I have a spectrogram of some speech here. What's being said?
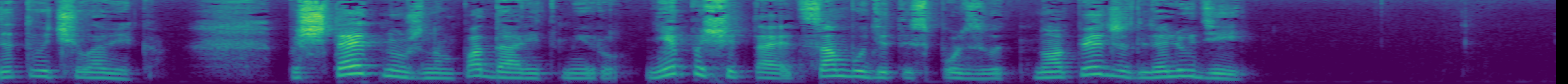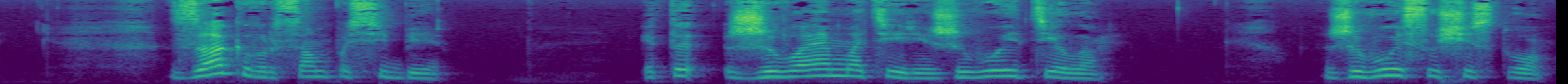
этого человека. Посчитает нужным, подарит миру. Не посчитает, сам будет использовать. Но опять же для людей. Заговор сам по себе – это живая материя, живое тело, живое существо,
